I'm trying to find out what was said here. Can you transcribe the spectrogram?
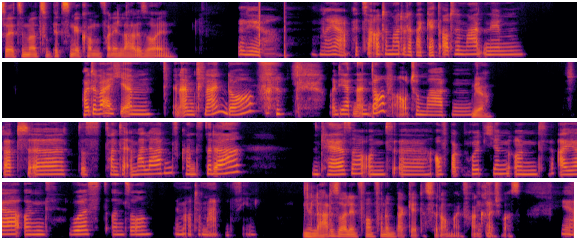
So, jetzt sind wir zu Pizzen gekommen von den Ladesäulen. Ja, naja, Pizzaautomat oder Baguetteautomat nehmen. Heute war ich ähm, in einem kleinen Dorf und die hatten einen Dorfautomaten. Ja. Statt äh, des Tante Emma Ladens kannst du da einen Käse und äh, Aufbackbrötchen und Eier und Wurst und so im Automaten ziehen. Eine Ladesäule in Form von einem Baguette, das wird auch mal in Frankreich was. Ja.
